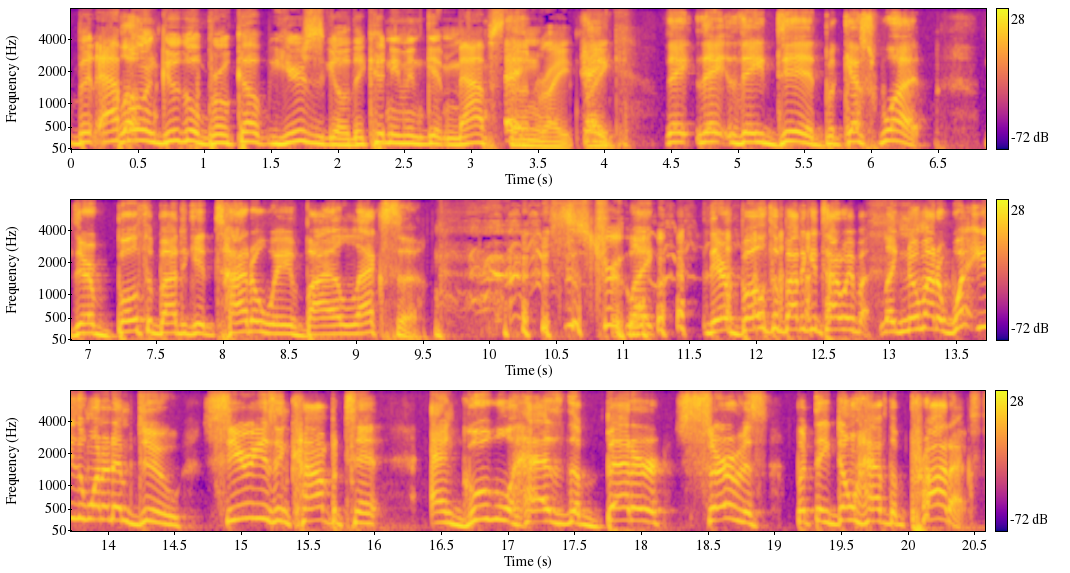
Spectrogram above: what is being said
but Apple look, and Google broke up years ago. They couldn't even get maps done right. Hey, like they they they did, but guess what? They're both about to get tidal wave by Alexa. this is true. Like they're both about to get tidal wave. Like no matter what either one of them do, Siri is incompetent and Google has the better service, but they don't have the products.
